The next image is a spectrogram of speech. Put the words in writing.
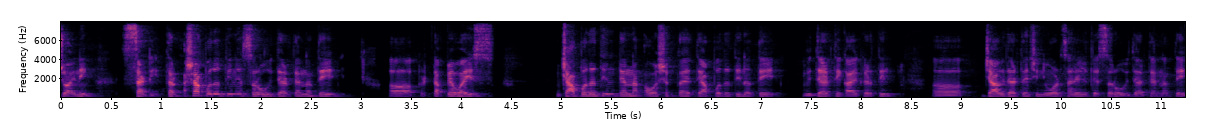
जॉईनिंगसाठी तर अशा पद्धतीने सर्व विद्यार्थ्यांना ते टप्प्यावाईज ज्या पद्धतीने त्यांना आवश्यकता आहे त्या पद्धतीनं ते विद्यार्थी काय करतील? ज्या विद्यार्थ्यांची निवड झालेली त्या सर्व विद्यार्थ्यांना ते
